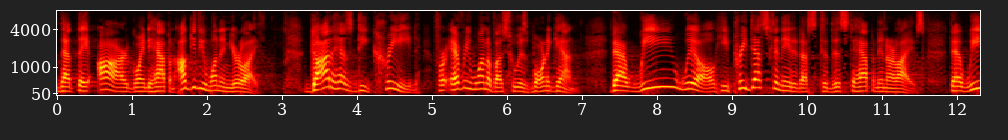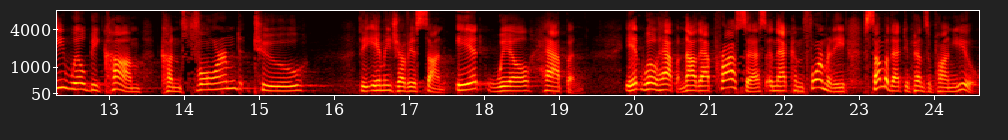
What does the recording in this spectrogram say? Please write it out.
that they are going to happen. I'll give you one in your life. God has decreed for every one of us who is born again that we will, He predestinated us to this to happen in our lives, that we will become conformed to the image of His Son. It will happen. It will happen. Now, that process and that conformity, some of that depends upon you,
